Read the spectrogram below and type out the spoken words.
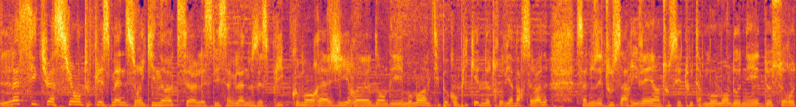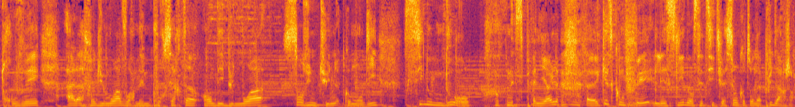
La situation toutes les semaines sur Equinox, Leslie Singla nous explique comment réagir euh, dans des moments un petit peu compliqués de notre vie à Barcelone. Ça nous est tous arrivé, hein, tous et toutes, à un moment donné, de se retrouver à la fin du mois, voire même pour certains en début de mois, sans une thune, comme on dit, duro en espagnol. Euh, qu'est-ce qu'on fait, Leslie, dans cette situation quand on n'a plus d'argent?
